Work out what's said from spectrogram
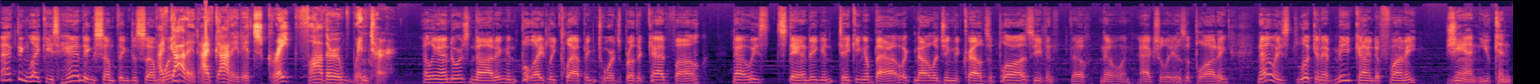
acting like he's handing something to someone. I've got it, I've got it. It's Great Father Winter. Eliandor's nodding and politely clapping towards Brother Cadfael. Now he's standing and taking a bow, acknowledging the crowd's applause, even though no one actually is applauding. Now he's looking at me kind of funny. Zhan, you can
